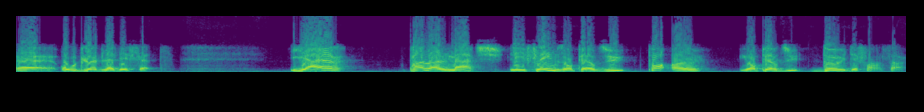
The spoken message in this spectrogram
euh, au-delà de la défaite. Hier, pendant le match, les Flames ont perdu pas un, ils ont perdu deux défenseurs.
